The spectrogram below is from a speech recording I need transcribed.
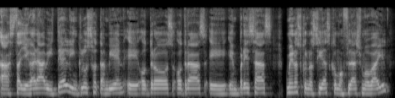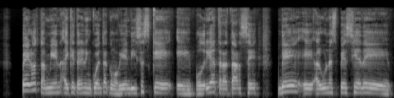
hasta llegar a Vitel, incluso también otros, otras empresas menos conocidas como Flash Mobile. Pero también hay que tener en cuenta, como bien dices, que eh, podría tratarse de eh, alguna especie de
